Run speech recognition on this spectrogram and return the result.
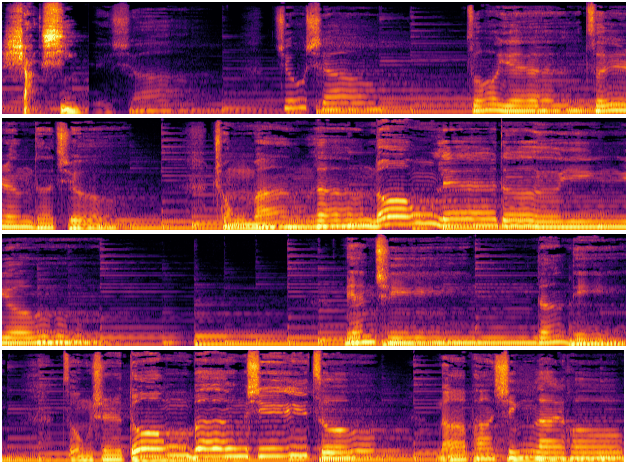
赏心。理想就像昨夜醉人的酒，充满了浓烈的有年轻的你，总是东奔西走，哪怕醒来后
